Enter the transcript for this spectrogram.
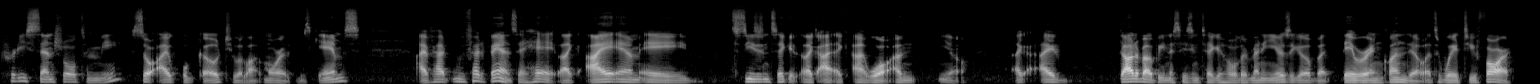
pretty central to me, so I will go to a lot more of these games. I've had we've had fans say, hey, like I am a season ticket, like I like I well, I'm you know, like I thought about being a season ticket holder many years ago, but they were in Glendale. That's way too far.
